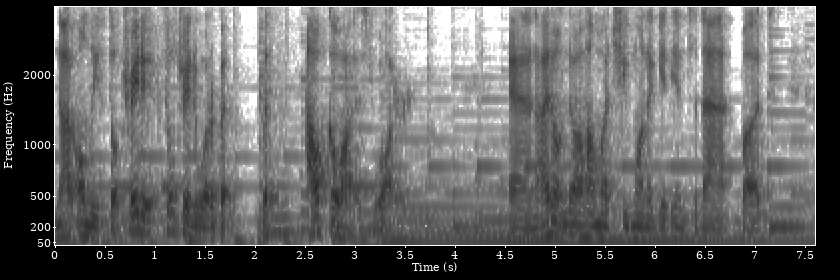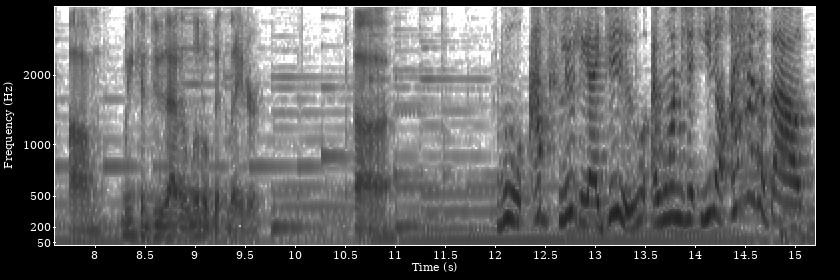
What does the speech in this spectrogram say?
not only filtrated filtrated water, but but alkalized water. And I don't know how much you want to get into that, but um, we can do that a little bit later. Uh, well, absolutely, I do. I wanted to, you know, I have about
